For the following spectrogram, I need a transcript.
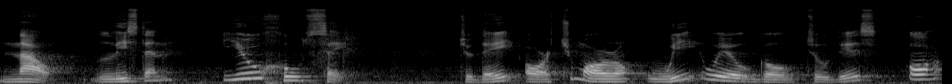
Now, listen, you who say, Today or tomorrow we will go to this or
